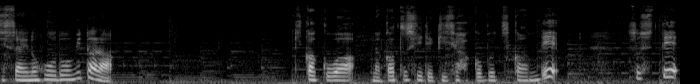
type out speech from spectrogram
実際の報道を見たら企画は中津市歴史博物館でそして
